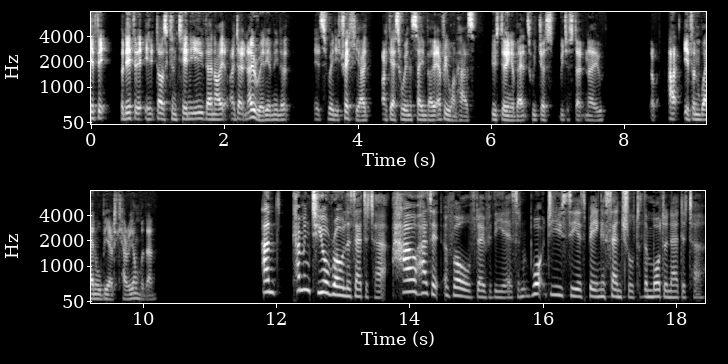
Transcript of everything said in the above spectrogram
If it, but if it, it does continue, then I, I don't know really. I mean, it, it's really tricky. I, I guess we're in the same boat everyone has who's doing events. We just we just don't know if and when we'll be able to carry on with them. And coming to your role as editor, how has it evolved over the years, and what do you see as being essential to the modern editor?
